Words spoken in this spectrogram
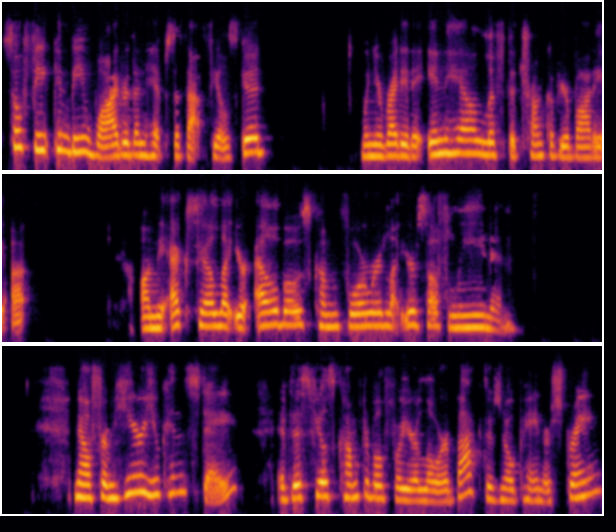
So feet can be wider than hips if that feels good. When you're ready to inhale, lift the trunk of your body up. On the exhale, let your elbows come forward, let yourself lean in. Now from here, you can stay. If this feels comfortable for your lower back, there's no pain or strain,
